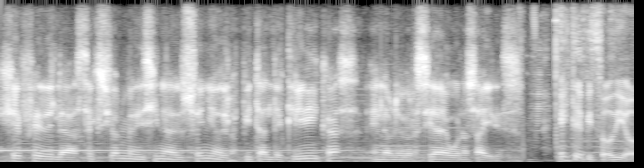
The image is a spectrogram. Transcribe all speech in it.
jefe de la sección Medicina del Sueño del Hospital de Clínicas en la Universidad de Buenos Aires. Este episodio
